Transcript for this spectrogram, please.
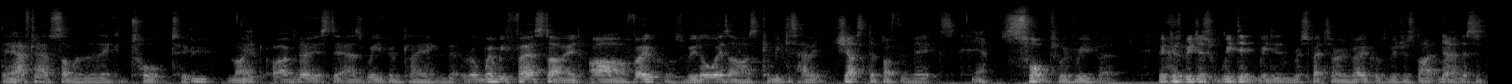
They Yeah. have to have someone that they can talk to. Mm. Like I've noticed it as we've been playing. That when we first started our vocals, we'd always ask, "Can we just have it just above the mix, Yeah. swamped with reverb?" Because we just we didn't we didn't respect our own vocals. We are just like, no, let's just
